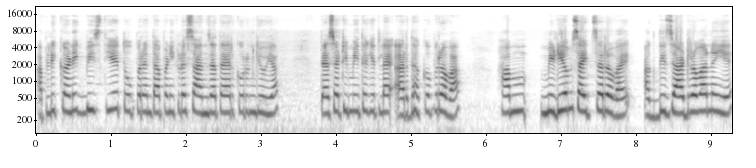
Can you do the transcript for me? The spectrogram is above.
आपली कणिक भिजती आहे तोपर्यंत आपण इकडे सांजा तयार करून घेऊया. त्यासाठी मी इथे घेतला आहे अर्धा कप रवा. हा मीडियम साईजचा रवा आहे. अगदी जाड रवा नाही आहे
